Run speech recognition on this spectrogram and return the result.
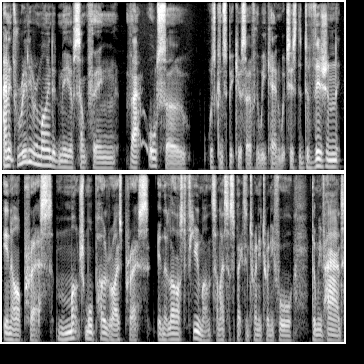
And it's really reminded me of something that also was conspicuous over the weekend, which is the division in our press, much more polarised press in the last few months, and I suspect in 2024, than we've had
